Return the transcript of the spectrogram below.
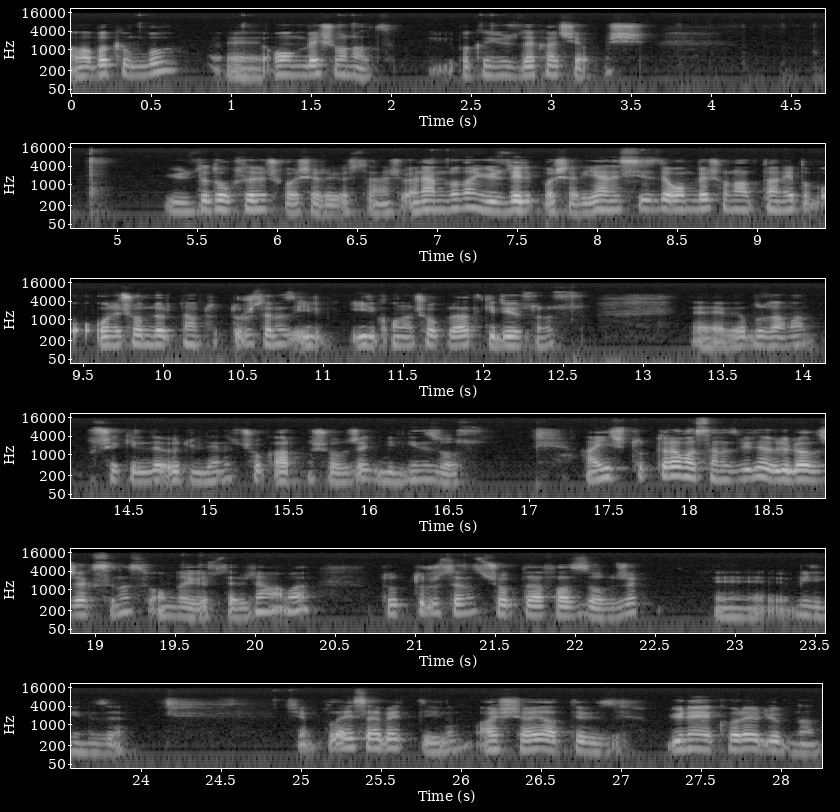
Ama bakın bu e, 15-16. Bakın yüzde kaç yapmış. %93 başarı göstermiş. Önemli olan yüzdelik başarı. Yani siz de 15-16 tane yapıp 13-14'ten tutturursanız ilk, ilk ona çok rahat gidiyorsunuz. Ee, ve bu zaman bu şekilde ödülleriniz çok artmış olacak. Bilginiz olsun. Ha hiç tutturamasanız bile ödül alacaksınız. Onu da göstereceğim ama tutturursanız çok daha fazla olacak. Ee, bilginize. Şimdi place a bet diyelim. Aşağıya attı bizi. Güney Kore, Lübnan.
